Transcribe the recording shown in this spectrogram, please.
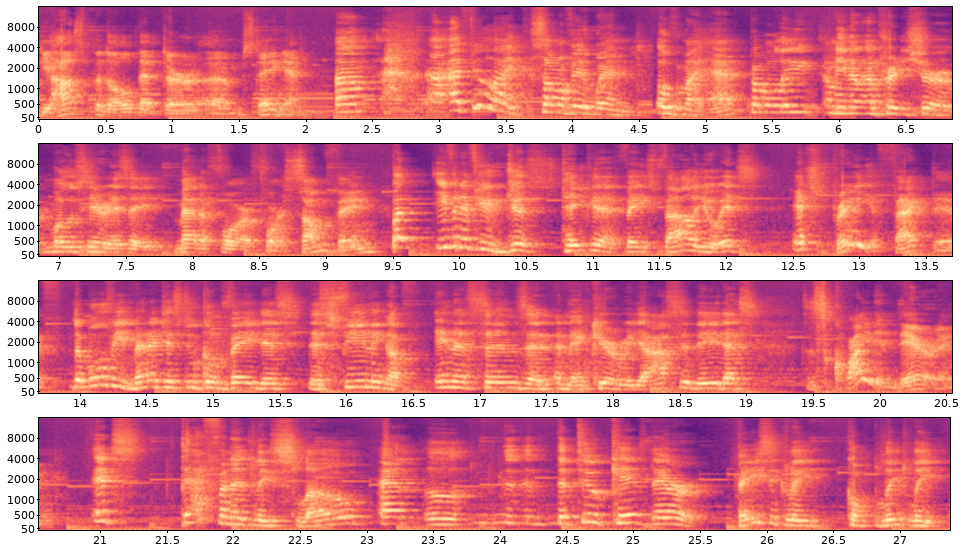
the hospital that they're um, staying at. Um, I feel like some of it went over my head, probably. I mean, I'm pretty sure most here is a metaphor for something, but even if you just take it at face value, it's it's pretty effective. The movie manages to convey this this feeling of innocence and, and curiosity that's that's quite endearing. It's definitely slow and uh, the, the two kids they're basically completely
